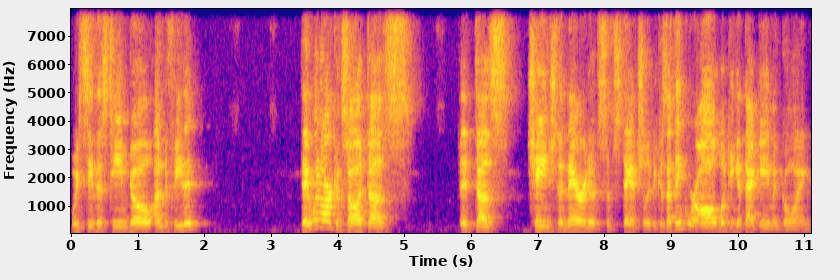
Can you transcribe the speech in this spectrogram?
we see this team go undefeated. They win Arkansas, it does it does change the narrative substantially because I think we're all looking at that game and going, I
